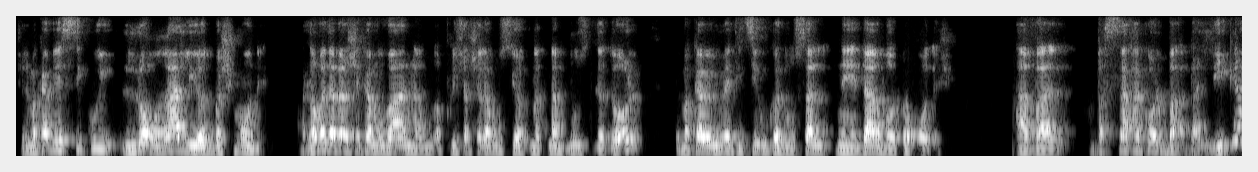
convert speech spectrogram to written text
שלמכבי יש סיכוי לא רע להיות בשמונה. אני לא מדבר שכמובן הפרישה של הרוסיות נתנה בוסט גדול, ומכבי באמת הציגו כדורסל נהדר באותו חודש. אבל בסך הכל ב- בליגה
